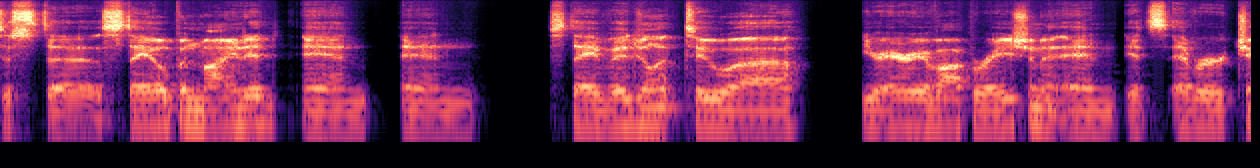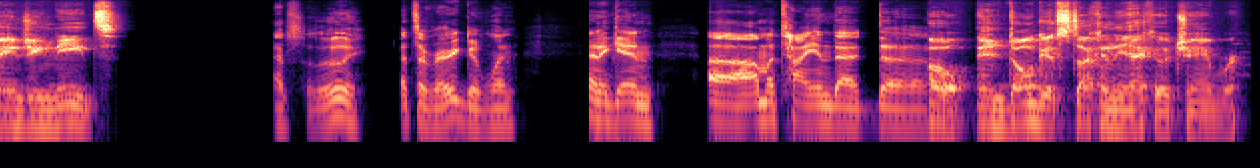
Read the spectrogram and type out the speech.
just uh, stay open minded and and stay vigilant to uh, your area of operation and its ever changing needs. Absolutely, that's a very good one. And again, uh, I'm gonna tie in that the oh, and don't get stuck in the echo chamber.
